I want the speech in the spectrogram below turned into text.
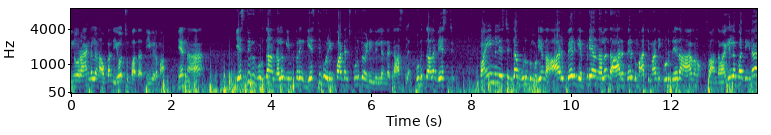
இன்னொரு ஆங்கிளில் நான் உட்காந்து யோசிச்சு பார்த்தா தீவிரமாக ஏன்னா கெஸ்ட்டுக்கு கொடுத்தா அந்த அளவுக்கு இம்ப்ரெ கெஸ்ட்டுக்கு ஒரு இம்பார்ட்டன்ஸ் கொடுக்க வேண்டியது இல்லை இந்த டாஸ்கில் கொடுத்தாலும் வேஸ்ட்டு ஃபைனலிஸ்ட்டுக்கு தான் கொடுக்க முடியும். அந்த ஆறு பேருக்கு எப்படியா இருந்தாலும் அந்த ஆறு பேருக்கு மாற்றி மாற்றி கொடுத்தே தான் ஆகணும். ஸோ அந்த வகையில் பார்த்தீங்கன்னா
